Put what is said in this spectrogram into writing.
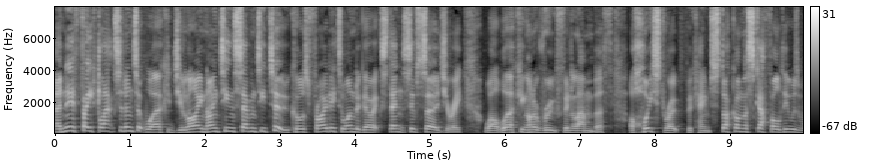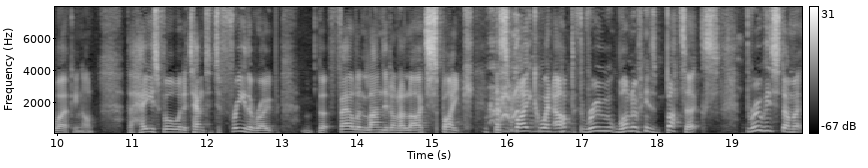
A near fatal accident at work in July 1972 caused Friday to undergo extensive surgery while working on a roof in Lambeth. A hoist rope became stuck on the scaffold he was working on. The Hayes forward attempted to free the rope but fell and landed on a large spike. The spike went up through one of his buttocks, through his stomach,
